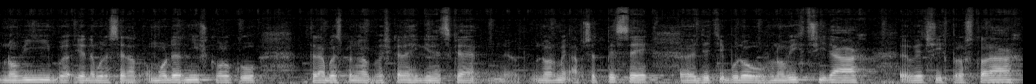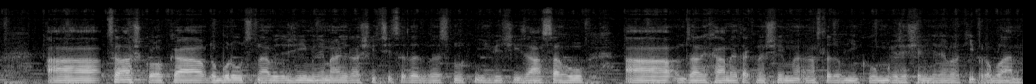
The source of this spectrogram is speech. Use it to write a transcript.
nový, bude se jednat o moderní školku, která bude splňovat veškeré hygienické eh, normy a předpisy. Eh, děti budou v nových třídách, větších prostorách a celá školka do budoucna vydrží minimálně dalších 30 let bez nutných větších zásahů a zanecháme tak našim následovníkům vyřešený jeden velký problém.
